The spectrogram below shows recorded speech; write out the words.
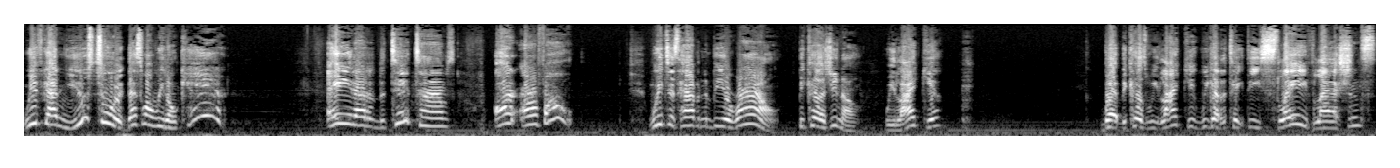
We've gotten used to it. That's why we don't care. Eight out of the ten times aren't our fault. We just happen to be around because, you know, we like you. But because we like you, we got to take these slave lashings.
